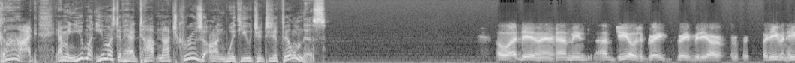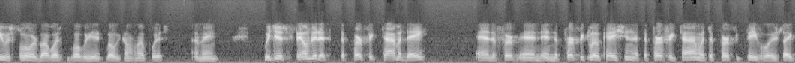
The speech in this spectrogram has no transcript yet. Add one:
God! I mean, you mu- you must have had top notch crews on with you to, to film this. Oh, I did, man. I mean, um, Gio's a great, great videographer, but even he was floored by what what we what we come up with. I mean, we just filmed it at the perfect time of day, and the and in the perfect location at the perfect time with the perfect people. It's like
